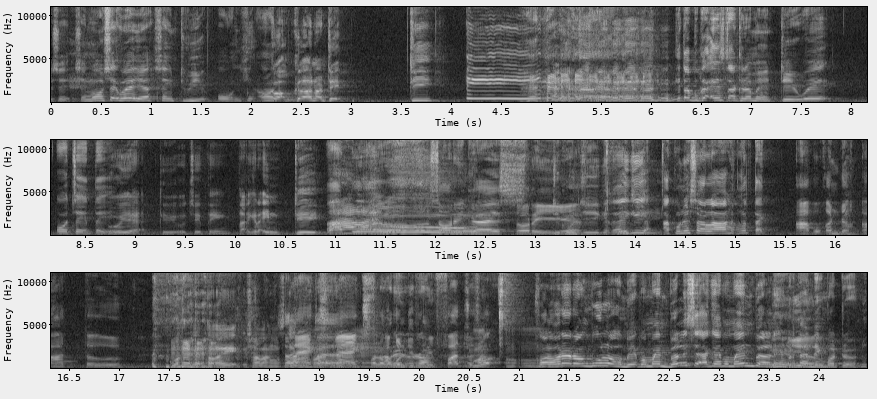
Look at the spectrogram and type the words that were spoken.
Sing mau sik wae ya, sing duwi oh iki oh. kok gak ana dik di Kita buka Instagramnya Dewe OCT. Oh ya, Dewi UCT. Tak kirain D. Aduh, sorry guys. Sorry ya. Dikunci. Kita iki akunnya salah ngetek. Aku kan udah kate. Wah, ketoke salah ngetek. Salah Next, ngetek. next. Followernya Akun di orang- privat. Cuma followernya orang buluh, mbek pemain bal sih agak pemain bal nih bertanding podo. 18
